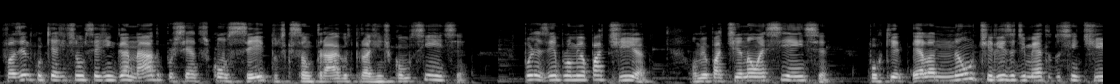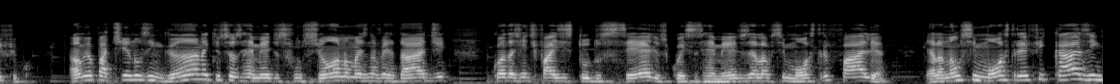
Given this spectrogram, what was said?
Fazendo com que a gente não seja enganado por certos conceitos que são tragos para a gente como ciência. Por exemplo, homeopatia. Homeopatia não é ciência, porque ela não utiliza de método científico. A homeopatia nos engana que os seus remédios funcionam, mas na verdade, quando a gente faz estudos sérios com esses remédios, ela se mostra falha. Ela não se mostra eficaz em,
